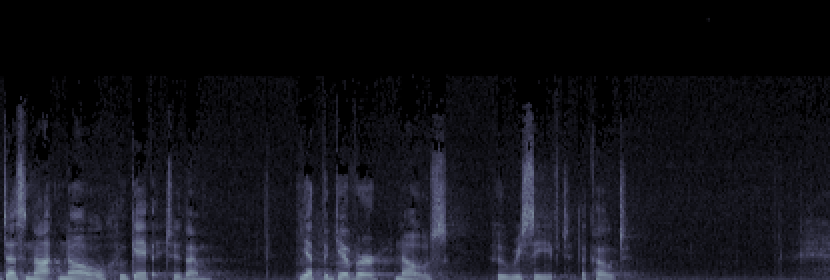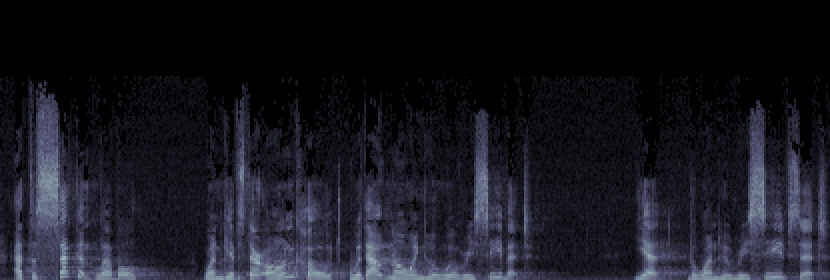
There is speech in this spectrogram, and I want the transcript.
does not know who gave it to them, yet the giver knows who received the coat. At the second level, one gives their own coat without knowing who will receive it, yet the one who receives it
